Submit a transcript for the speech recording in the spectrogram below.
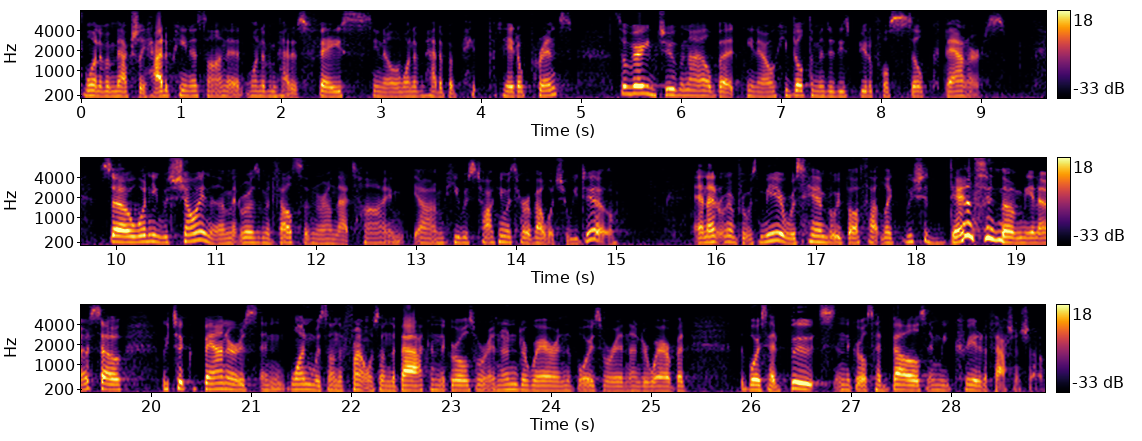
One of them actually had a penis on it. One of them had his face. You know, one of them had a potato print. So very juvenile, but you know, he built them into these beautiful silk banners. So when he was showing them at Rosamund Felsen around that time, um, he was talking with her about what should we do. And I don't remember if it was me or was him, but we both thought like we should dance in them, you know. So we took banners, and one was on the front, was on the back, and the girls were in underwear, and the boys were in underwear. But the boys had boots and the girls had bells and we created a fashion show.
